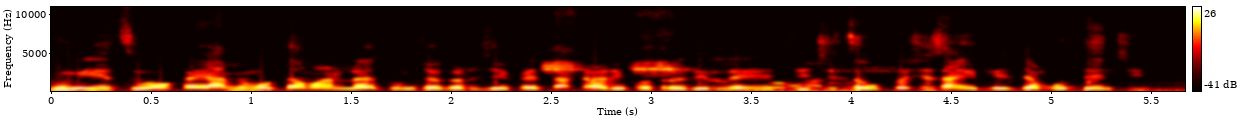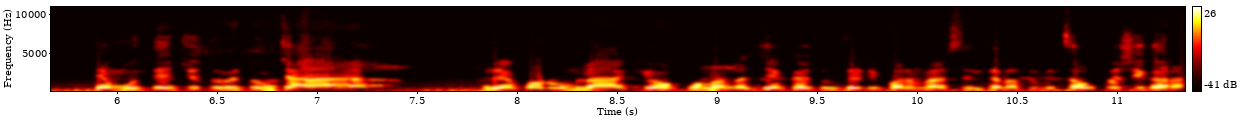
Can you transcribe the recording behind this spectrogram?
तुम्ही जो काही आम्ही मुद्दा मांडलाय तुमच्याकडे जे काही तक्रारी पत्र दिलंय ज्याची चौकशी सांगितली ज्या मुद्द्यांची त्या मुद्द्यांची तुम्ही तुमच्या रेकॉर्ड रूमला किंवा कोणाला जे काही तुमचे डिपार्टमेंट असेल त्याला तुम्ही चौकशी करा.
